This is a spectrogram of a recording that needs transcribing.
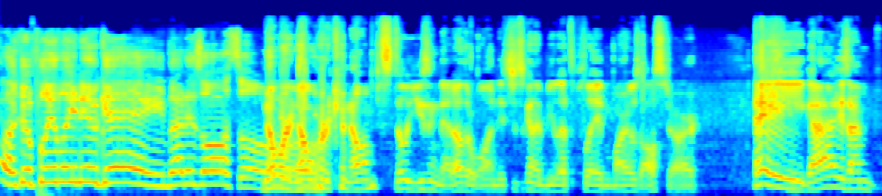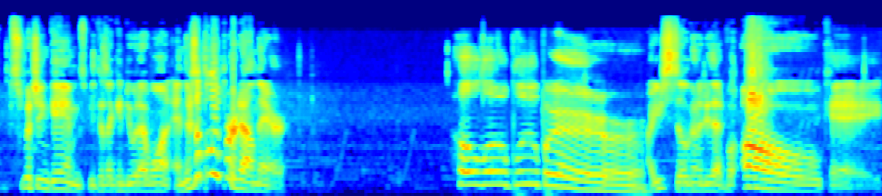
A completely new game. That is awesome. No, we're no, we're no. I'm still using that other one. It's just gonna be let's play Mario's All Star. Hey hmm. guys, I'm switching games because I can do what I want. And there's a blooper down there. Hello, blooper. Are you still gonna do that? Oh, okay.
